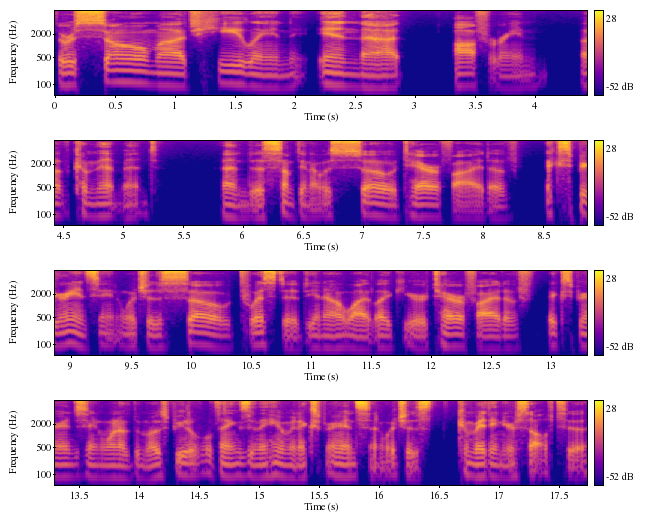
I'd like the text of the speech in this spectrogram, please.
there was so much healing in that offering of commitment and it's something I was so terrified of experiencing which is so twisted you know why like you're terrified of experiencing one of the most beautiful things in the human experience and which is committing yourself to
